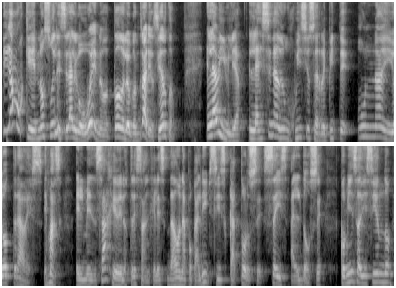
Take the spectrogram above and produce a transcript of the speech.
Digamos que no suele ser algo bueno, todo lo contrario, ¿cierto? En la Biblia, la escena de un juicio se repite una y otra vez. Es más, el mensaje de los tres ángeles, dado en Apocalipsis 14, 6 al 12, comienza diciendo,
